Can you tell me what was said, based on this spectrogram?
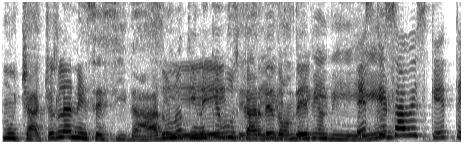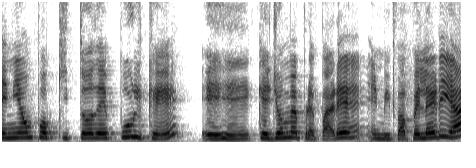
muchachos, la necesidad, uno tiene que buscar sí, de que dónde vivir. Es que, ¿sabes qué? Tenía un poquito de pulque eh, que yo me preparé en mi papelería,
